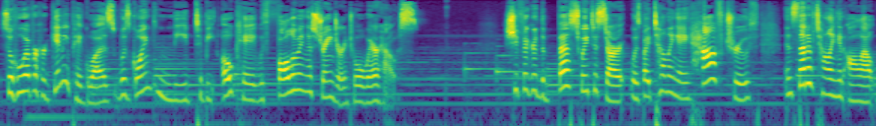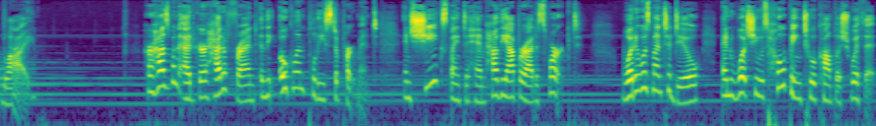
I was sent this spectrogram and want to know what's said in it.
so whoever her guinea pig was was going to need to be okay with following a stranger into a warehouse she figured the best way to start was by telling a half truth instead of telling an all out lie. Her husband Edgar had a friend in the Oakland Police Department, and she explained to him how the apparatus worked, what it was meant to do, and what she was hoping to accomplish with it.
